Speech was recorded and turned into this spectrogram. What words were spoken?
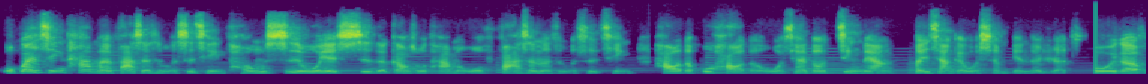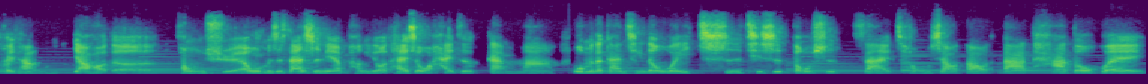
我关心他们发生什么事情，同时我也试着告诉他们我发生了什么事情，好的不好的，我现在都尽量分享给我身边的人。我一个非常要好的同学，我们是三十年的朋友，她也是我孩子的干妈，我们的感情的维持其实。都是在从小到大，她都会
